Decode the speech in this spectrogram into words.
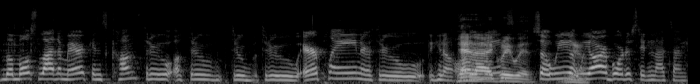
the most Latin Americans come through uh, through through through airplane or through you know. That other I means. agree with. So we Yeah. we are a border state in that sense.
